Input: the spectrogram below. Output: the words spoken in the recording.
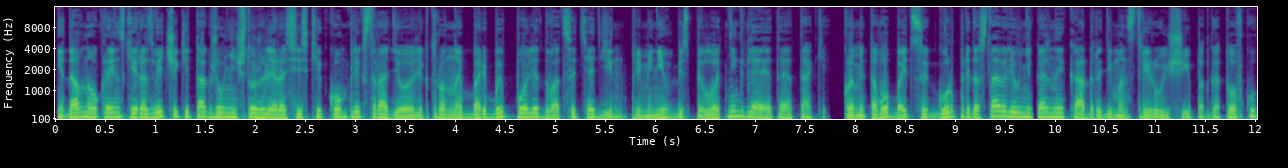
Недавно украинские разведчики также уничтожили российский комплекс радиоэлектронной борьбы «Поле-21», применив беспилотник для этой атаки. Кроме того, бойцы ГУР предоставили уникальные кадры, демонстрирующие подготовку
